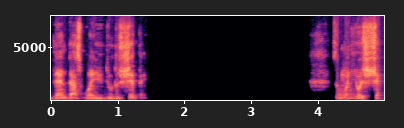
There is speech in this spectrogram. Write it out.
then that's when you do the shipping. So when you're shipping,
